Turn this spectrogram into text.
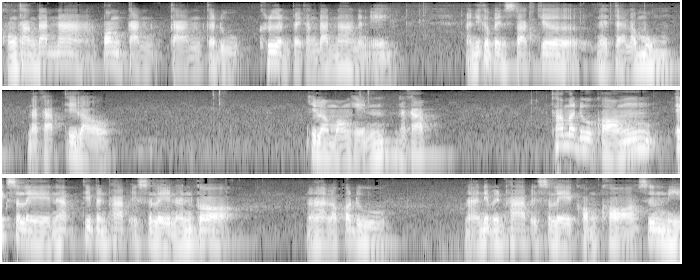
ของทางด้านหน้า ป้องกันการกระดูกเคลื่อนไปทางด้านหน้านั่นเอง อันนี้ก็เป็นสตรัคเจอร์ในแต่ละมุมนะครับที่เรา ที่เรามองเห็นนะครับ ถ้ามาดูของเอ็กซเรย์นะครับที่เป็นภาพเอ็กซเรย์นั้นก็นะฮะเราก็ดูนะนี่เป็นภาพเอ็กซเรย์ของคอ ซึ่งมี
